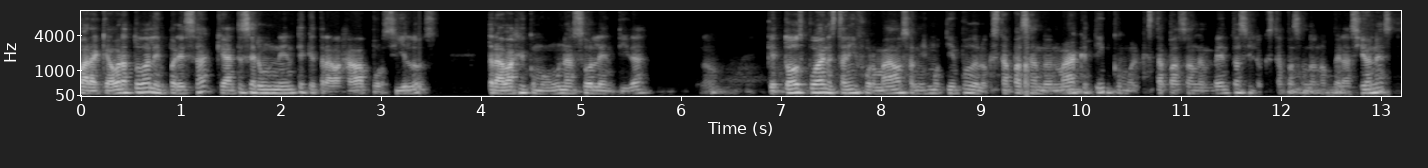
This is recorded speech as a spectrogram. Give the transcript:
para que ahora toda la empresa, que antes era un ente que trabajaba por silos, trabaje como una sola entidad, ¿no? Que todos puedan estar informados al mismo tiempo de lo que está pasando en marketing, como el que está pasando en ventas y lo que está pasando en operaciones,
